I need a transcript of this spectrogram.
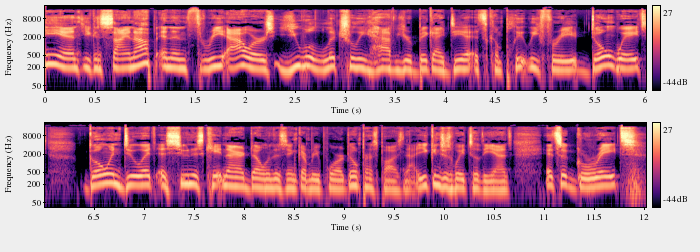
and you can sign up, and in three hours, you will literally have your big idea. It's completely free. Don't wait. Go and do it as soon as Kate and I are done with this income report. Don't press pause now. You can just wait till the end. It's a great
